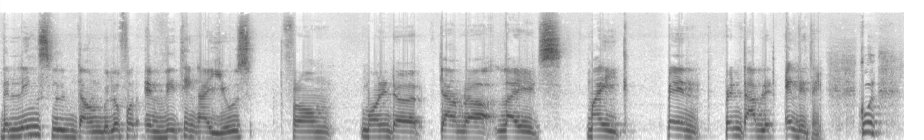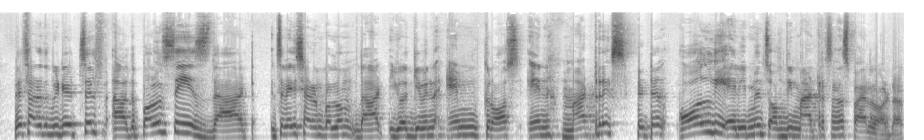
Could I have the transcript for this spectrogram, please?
The links will be down below for everything I use from monitor, camera, lights, mic, pen, pen tablet, everything. Cool let's start with the video itself. Uh, the problem says that it's a very standard problem that you are given m cross n matrix return all the elements of the matrix in a spiral order.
